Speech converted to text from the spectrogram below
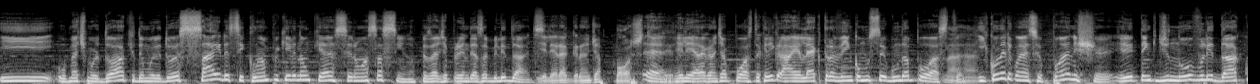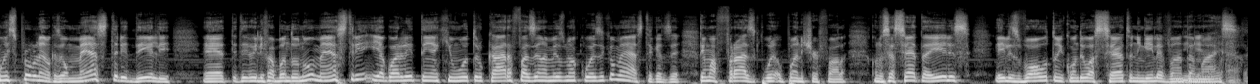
E o Matt Murdock, o Demolidor, sai desse clã porque ele não quer ser um assassino, apesar de aprender as habilidades. E ele era a grande aposta É, dele. ele era a grande aposta daquele. A Electra vem como segunda aposta. Aham. E quando ele conhece o o Punisher, ele tem que de novo lidar com esse problema. Quer dizer, o mestre dele, é, ele abandonou o mestre e agora ele tem aqui um outro cara fazendo a mesma coisa que o mestre. Quer dizer, tem uma frase que o Punisher fala: quando você acerta eles, eles voltam e quando eu acerto, ninguém levanta Ninguém mais.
